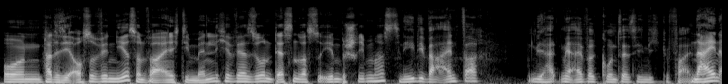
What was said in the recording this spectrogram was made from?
Und Hatte sie auch Souvenirs und war eigentlich die männliche Version dessen, was du eben beschrieben hast? nee, die war einfach, die hat mir einfach grundsätzlich nicht gefallen. Nein,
